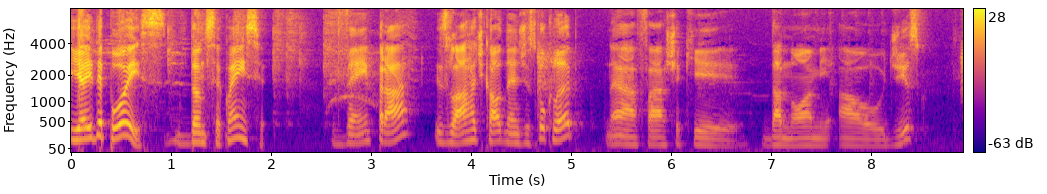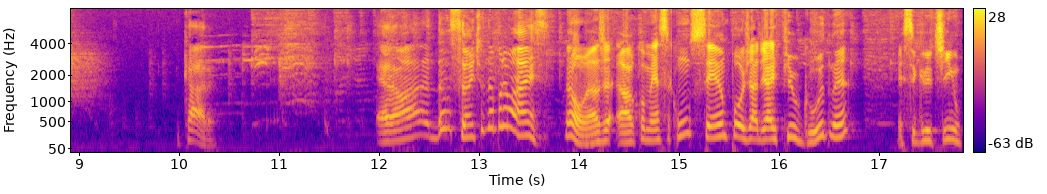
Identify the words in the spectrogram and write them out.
E aí depois, dando sequência, vem pra Sla Radical Dance Disco Club, né, a faixa que dá nome ao disco. Cara, é uma dançante da mais. Não, ela, já- ela começa com um sample já de I Feel Good, né? Esse gritinho.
